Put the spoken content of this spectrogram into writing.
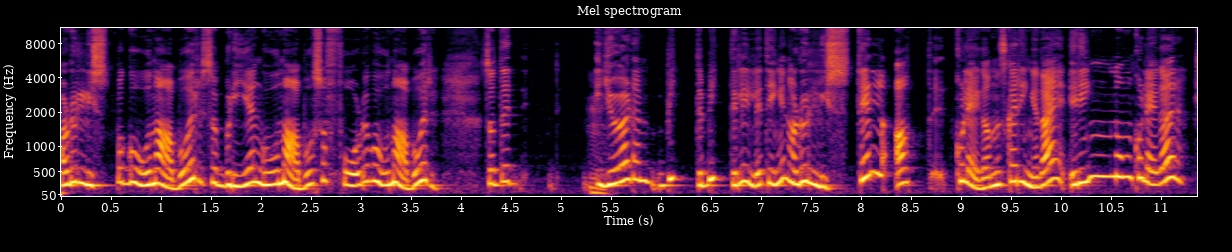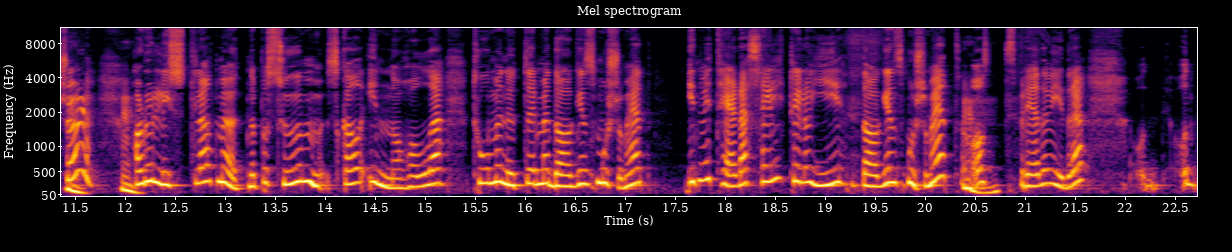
Har du lyst på gode naboer, så bli en god nabo, så får du gode naboer. Så det, Mm. Gjør den bitte, bitte lille tingen. Har du lyst til at kollegaene skal ringe deg, ring noen kollegaer sjøl. Mm. Har du lyst til at møtene på Zoom skal inneholde to minutter med dagens morsomhet, inviter deg selv til å gi dagens morsomhet, mm. og spre det videre. Og, og,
